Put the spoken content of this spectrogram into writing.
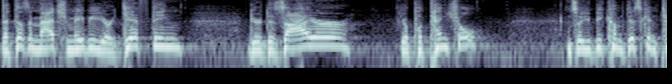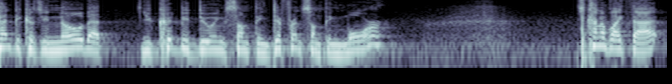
That doesn't match maybe your gifting, your desire, your potential, and so you become discontent because you know that you could be doing something different, something more. It's kind of like that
